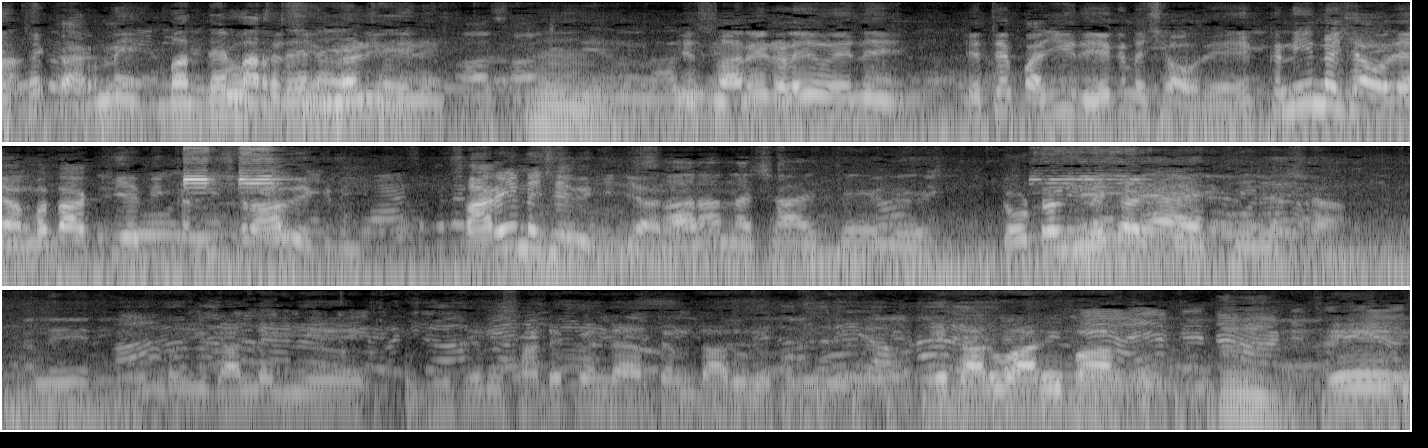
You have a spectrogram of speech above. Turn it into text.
ਇੱਥੇ ਘਰ ਨੇ। ਬੰਦੇ ਦੋ ਮਰਦੇ ਨੇ ਇੱਥੇ। ਦੇ। ਇਹ ਸਾਰੇ ਰਲੇ ਹੋਏ ਨੇ। ਇੱਥੇ ਭਾਜੀ ਰੇਕ ਨਸ਼ਾ ਹੋ ਰਿਹਾ। ਇੱਕ ਨਹੀਂ ਨਸ਼ਾ ਹੋ ਰਿਹਾ। ਮਤਾ ਆਖੀਏ ਵੀ ਕੱਲੀ ਸ਼ਰਾਬ ਵਿਕਦੀ ਹੈ। ਸਾਰੇ ਨਸ਼ੇ ਵਿਕੀ ਜਾ ਰਹੇ ਸਾਰਾ ਨਸ਼ਾ ਇੱਥੇ ਟੋਟਲ ਹੀ ਨਸ਼ਾ ਇੱਥੇ। ਇੱਥੇ ਨਸ਼ਾ ਦੀ ਗੱਲ ਹੈਗੀ ਏ ਜਿਹੜੀ ਸਾਡੇ ਪਿੰਡ ਇਸ ਟਾਈਮ ਦਾਰੂ ਵੇਚ ਰਹੀ ਹੈ ਇਹ ਦਾਰੂ ਆ ਰਹੀ ਬਾਹਰ ਤੋਂ। ਇਹ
